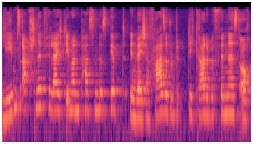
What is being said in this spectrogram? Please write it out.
Lebensabschnitt vielleicht jemand passendes gibt, in welcher Phase du dich gerade befindest, auch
